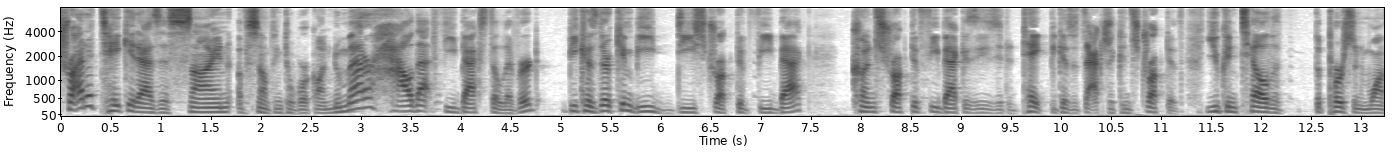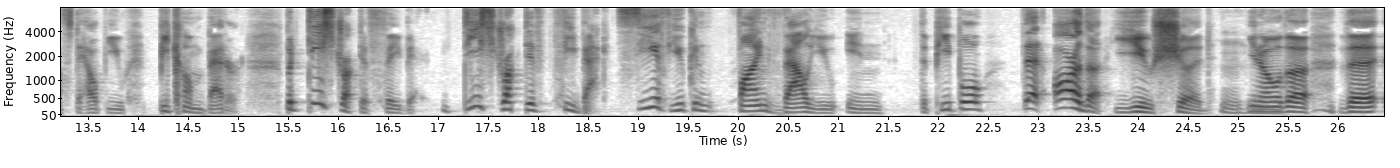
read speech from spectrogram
try to take it as a sign of something to work on, no matter how that feedback's delivered, because there can be destructive feedback. Constructive feedback is easy to take because it's actually constructive. You can tell that the person wants to help you become better. But destructive feedback, destructive feedback, see if you can find value in the people that are the you should. You know mm-hmm. the the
